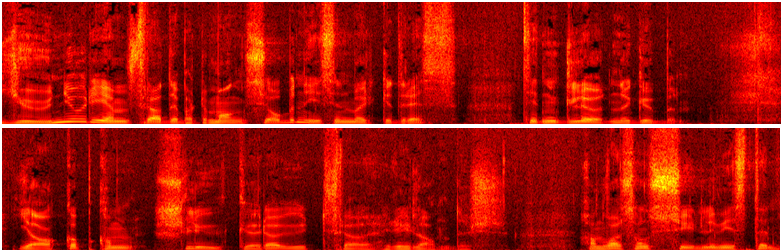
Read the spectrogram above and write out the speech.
junior hjem fra departementsjobben i sin mørke dress, til den glødende gubben. Jakob kom slukøra ut fra Rylanders. Han var sannsynligvis den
